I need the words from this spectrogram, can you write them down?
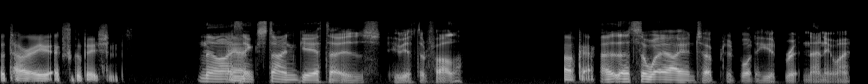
Vatare excavations. No, I Yeah. think Steingeta is Huviterfala. Okay, Uh, that's the way I interpreted what he had written anyway.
